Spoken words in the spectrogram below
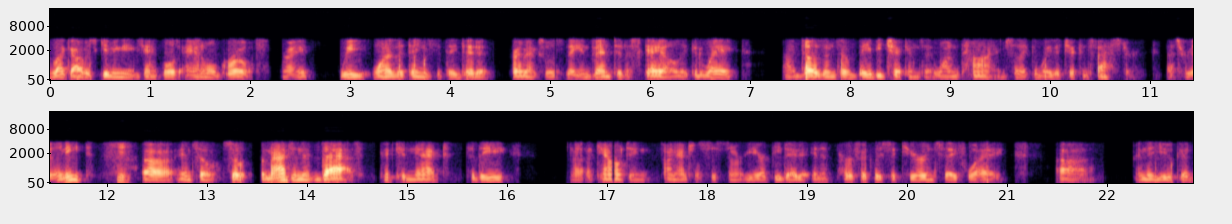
like I was giving the example of animal growth, right? We one of the things that they did at Premex was they invented a scale that could weigh uh, dozens of baby chickens at one time, so they could weigh the chickens faster. That's really neat. Hmm. Uh, and so, so imagine that that could connect to the uh, accounting, financial system, or ERP data in a perfectly secure and safe way. Uh, and then you could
